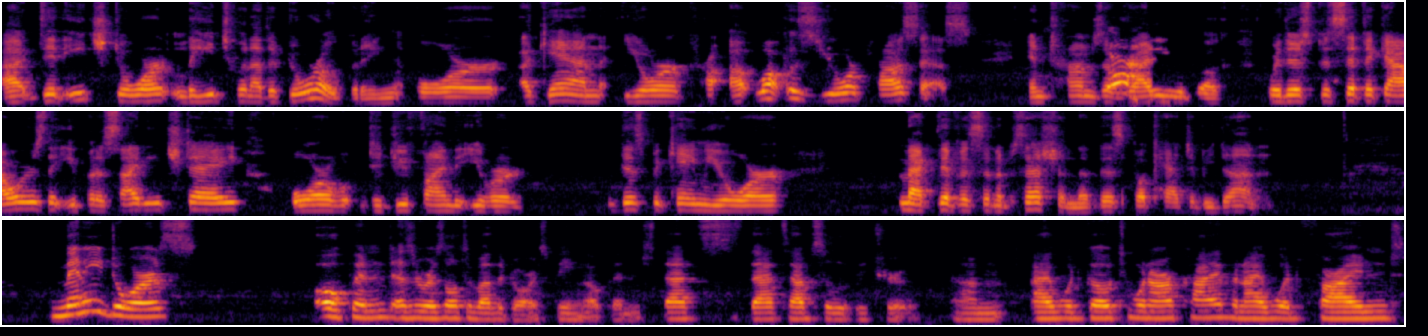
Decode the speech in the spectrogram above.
uh, did each door lead to another door opening, or again, your uh, what was your process in terms of yeah. writing the book? Were there specific hours that you put aside each day, or did you find that you were this became your magnificent obsession that this book had to be done? Many doors opened as a result of other doors being opened. That's that's absolutely true. Um, I would go to an archive and I would find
